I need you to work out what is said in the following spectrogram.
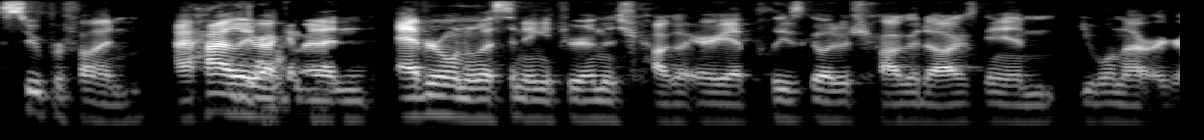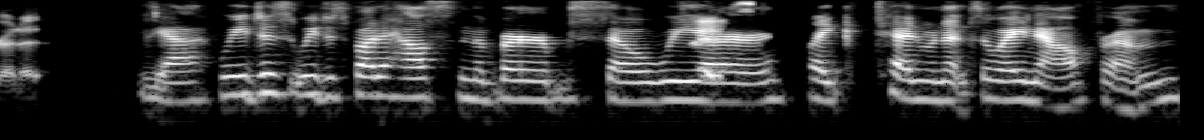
super fun. I highly Yeah. recommend everyone listening. If you're in the Chicago area, please go to a Chicago Dogs game. You will not regret it. Yeah, we just we just bought a house in the burbs, so we Nice. are like 10 minutes away now from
